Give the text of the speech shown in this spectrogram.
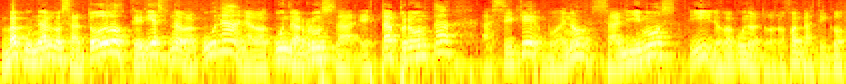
vacunarlos a todos. ¿Querías una vacuna? La vacuna rusa está pronta. Así que, bueno, salimos y los vacuno a todos. Fantástico.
